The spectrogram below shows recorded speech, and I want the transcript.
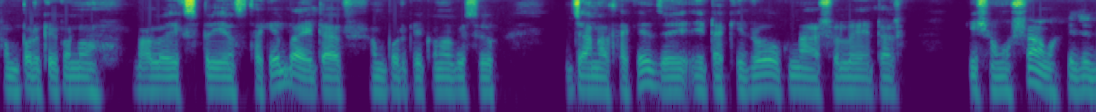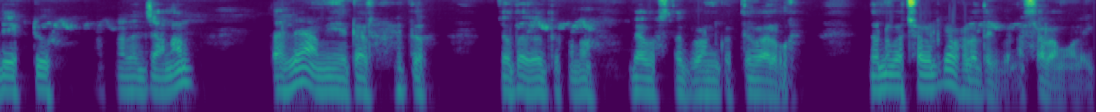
সম্পর্কে কোনো ভালো এক্সপিরিয়েন্স থাকে বা এটার সম্পর্কে কোনো কিছু জানা থাকে যে এটা কি রোগ না আসলে এটার কি সমস্যা, আমাকে যদি একটু আপনারা জানান, তাহলে আমি এটার হয়তো যথাযথ কোনো ব্যবস্থা গ্রহণ করতে পারব। ধন্যবাদ সকলকে, ভালো থাকবেন, আসসালামু আলাইকুম।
